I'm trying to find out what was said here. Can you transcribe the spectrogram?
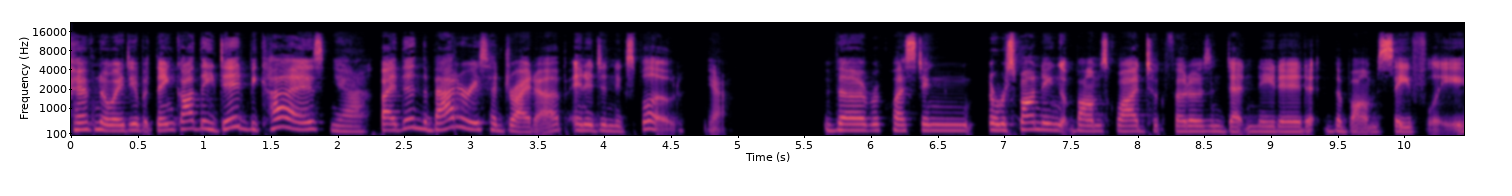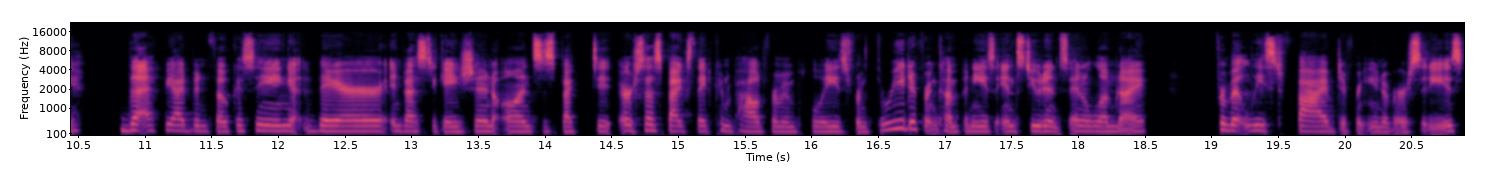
I have no idea, but thank God they did because Yeah. by then the batteries had dried up and it didn't explode. Yeah. The requesting or responding bomb squad took photos and detonated the bomb safely. The FBI had been focusing their investigation on suspected or suspects they'd compiled from employees from three different companies and students and alumni from at least five different universities.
